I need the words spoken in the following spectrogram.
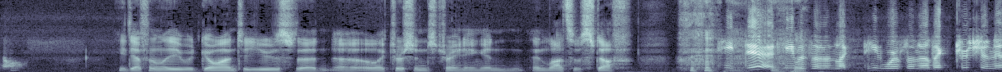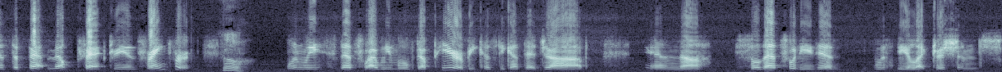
So. He definitely would go on to use the uh, electrician's training and, and lots of stuff. he did. He was an like he was an electrician at the Pet Milk Factory in Frankfort. Oh. When we that's why we moved up here because he got that job, and uh, so that's what he did with the electricians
